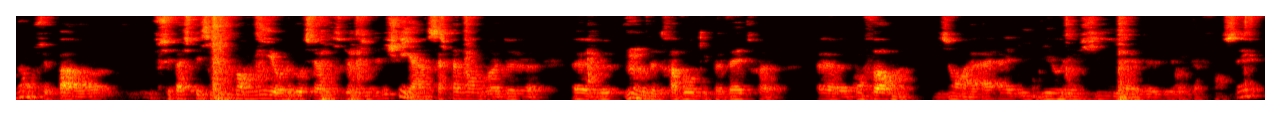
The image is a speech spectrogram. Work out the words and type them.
Non, c'est pas, c'est pas spécifiquement mis au, au, service du régime de Vichy. Il y a un certain nombre de, euh, de, travaux qui peuvent être euh, conformes, disons, à, l'idéologie euh, de, l'État français.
